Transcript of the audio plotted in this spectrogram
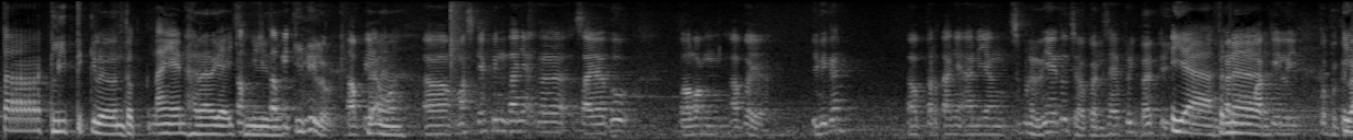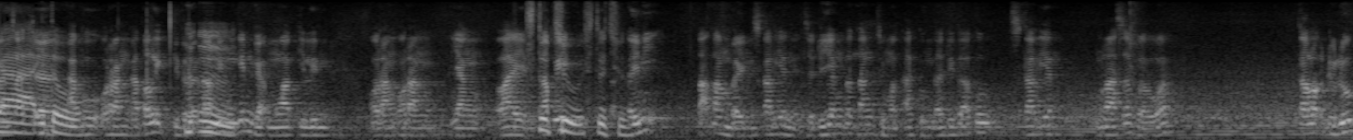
tergelitik loh untuk nanyain hal-hal kayak tapi gini tapi gini loh tapi apa eh, Mas Kevin tanya ke saya tuh tolong apa ya ini kan eh, pertanyaan yang sebenarnya itu jawaban saya pribadi Iya, bukan bener. mewakili kebetulan Iya, saja itu. aku orang Katolik gitu loh Mm-mm. tapi mungkin nggak mewakilin orang-orang yang lain. Setuju, tapi setuju. eh, ini tak tambahin sekalian ya. Jadi yang tentang Jumat Agung tadi itu aku sekalian merasa bahwa kalau dulu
